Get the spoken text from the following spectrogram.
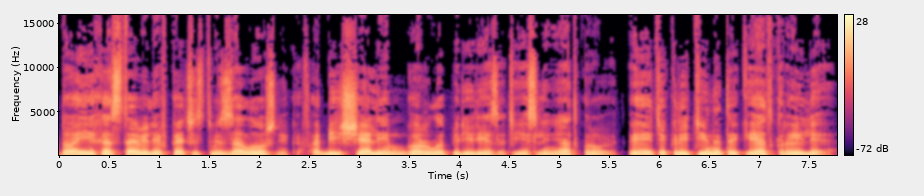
Двоих оставили в качестве заложников. Обещали им горло перерезать, если не откроют. И эти кретины такие открыли.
